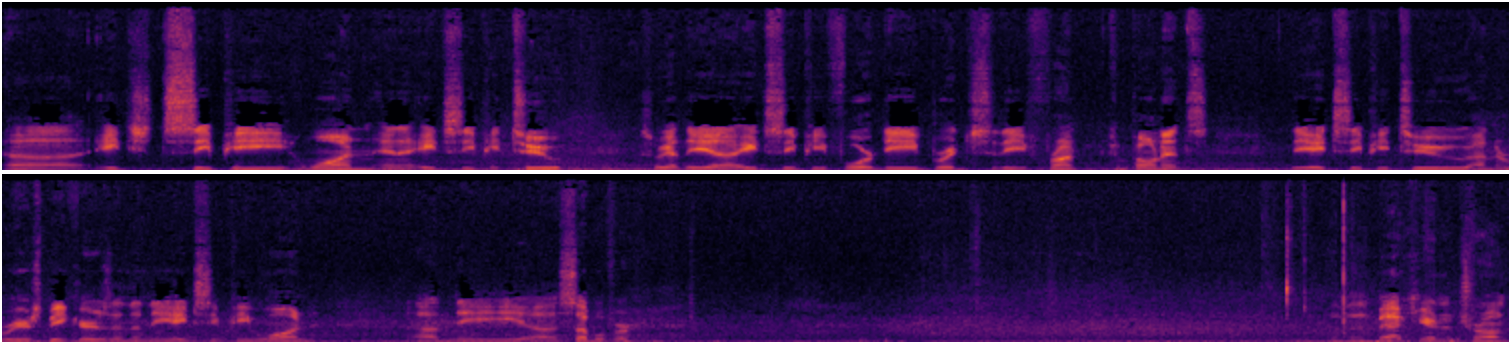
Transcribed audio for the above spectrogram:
uh, HCP 1, and an HCP 2. So we got the uh, HCP 4D bridge to the front components, the HCP 2 on the rear speakers, and then the HCP 1 on the uh, subwoofer. And then back here in the trunk,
